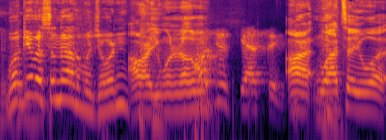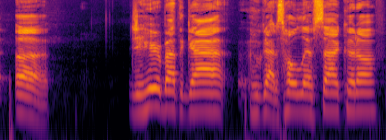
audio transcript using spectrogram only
Well, give us another one, Jordan. All right, you want another one? I'm just guessing. All right. Well, I tell you what. Uh, did you hear about the guy who got his whole left side cut off?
